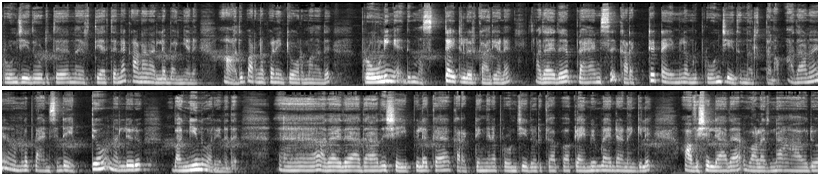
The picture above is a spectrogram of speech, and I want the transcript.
പ്രൂൺ ചെയ്ത് കൊടുത്ത് നിർത്തിയാൽ തന്നെ കാണാൻ നല്ല ഭംഗിയാണ്. ആ അത് പറഞ്ഞപ്പോൾ എനിക്ക് ഓർമ്മ വന്നത്. പ്രൂണിങ് ഇത് മസ്റ്റായിട്ടുള്ളൊരു കാര്യമാണ്. അതായത് പ്ലാന്റ്സ് കറക്റ്റ് ടൈമിൽ നമ്മൾ പ്രോൺ ചെയ്ത് നിർത്തണം. അതാണ് നമ്മൾ പ്ലാന്റ്സിന്റെ ഏറ്റവും നല്ലൊരു ഭംഗി എന്ന് പറയുന്നത്. അതായത് അതാത് ഷേപ്പിലൊക്കെ കറക്റ്റ് ഇങ്ങനെ പ്രോൺ ചെയ്ത് കൊടുക്കുക അപ്പോൾ ക്ലൈമ്പിംഗ് പ്ലാന്റ് ആണെങ്കിൽ ആവശ്യമില്ലാതെ വളരുന്ന ആ ഒരു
